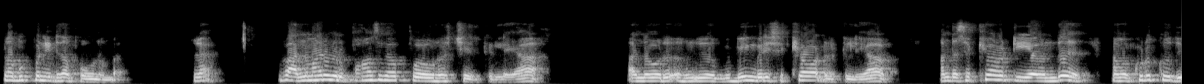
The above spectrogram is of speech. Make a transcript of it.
எல்லாம் புக் பண்ணிட்டு தான் போகணும் நம்ம. இல்ல? இப்போ அந்த மாதிரி ஒரு பாதுகாப்பு உணர்ச்சி இருக்கு இல்லையா? அந்த ஒரு பீங் வெரி செக்யூர்ட் இருக்கு இல்லையா? அந்த செக்யூரிட்டியை வந்து நம்ம கொடுக்குது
